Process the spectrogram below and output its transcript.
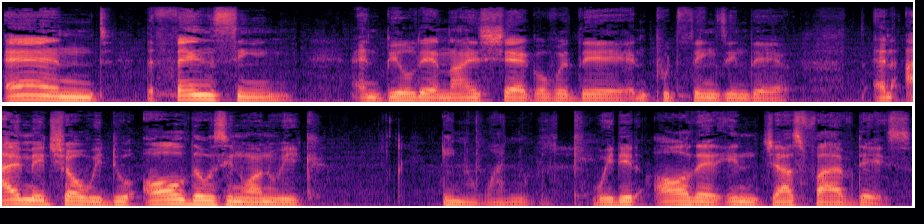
and the fencing, and build a nice shack over there and put things in there. And I made sure we do all those in one week. In one week. We did all that in just five days.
